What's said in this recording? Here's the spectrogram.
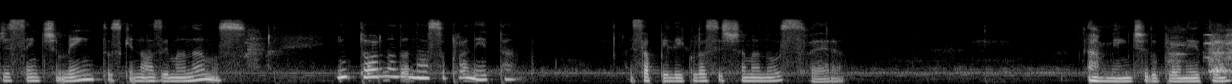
de sentimentos que nós emanamos em torno do nosso planeta. Essa película se chama Nosfera. A mente do planeta.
